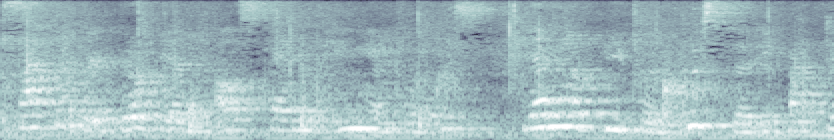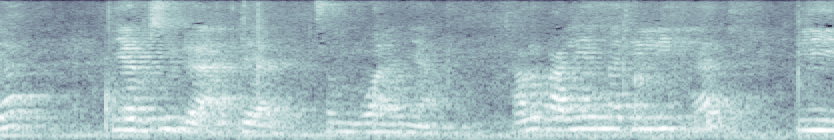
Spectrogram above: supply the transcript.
satu backdrop yang outstanding yang bagus, yang lebih bagus daripada yang sudah ada semuanya. Kalau kalian tadi lihat di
